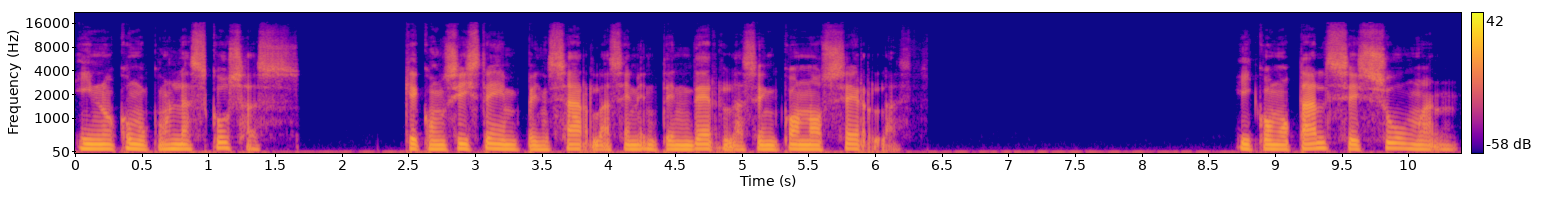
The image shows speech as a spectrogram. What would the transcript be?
y no como con las cosas, que consiste en pensarlas, en entenderlas, en conocerlas. Y como tal se suman,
